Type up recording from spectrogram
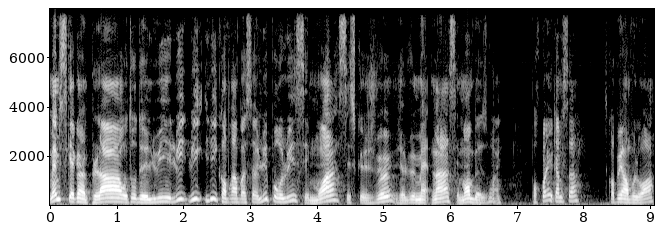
même si quelqu'un pleure autour de lui, lui, lui, lui, il ne comprend pas ça. Lui, pour lui, c'est moi, c'est ce que je veux, je le veux maintenant, c'est mon besoin. Pourquoi il est comme ça? Est-ce qu'on peut y en vouloir?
